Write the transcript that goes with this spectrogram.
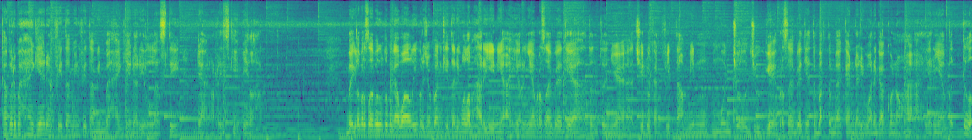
kabar bahagia, dan vitamin-vitamin bahagia dari Lesti dan Rizky Bilar. Baiklah persahabat untuk mengawali perjumpaan kita di malam hari ini Akhirnya persahabat ya tentunya cedukan vitamin muncul juga. Persahabat ya tebak-tebakan dari warga Konoha akhirnya betul.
